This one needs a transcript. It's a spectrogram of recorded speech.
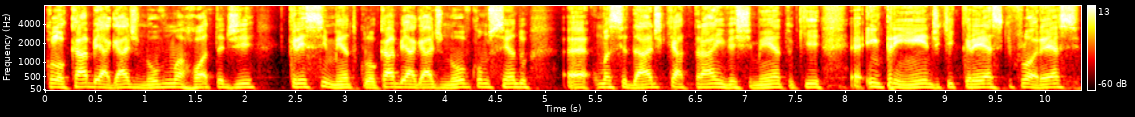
Colocar BH de novo numa rota de crescimento, colocar BH de novo como sendo é, uma cidade que atrai investimento, que é, empreende, que cresce, que floresce.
